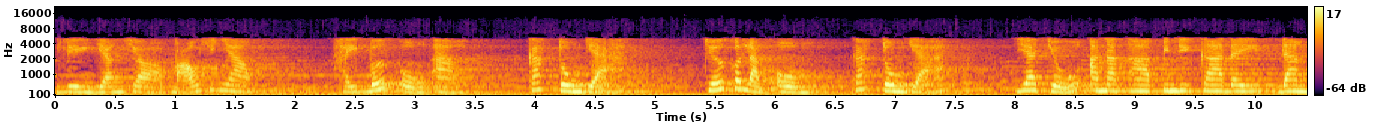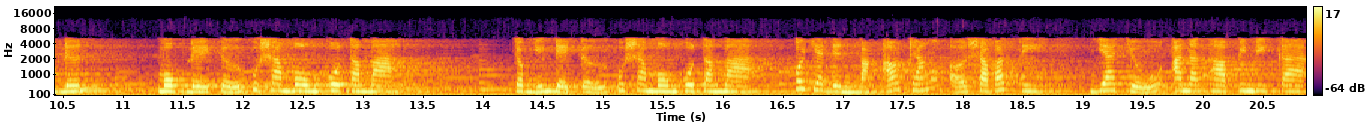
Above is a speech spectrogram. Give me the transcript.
liền dặn dò bảo với nhau, hãy bớt ồn ào, các tôn giả, chớ có làm ồn, các tôn giả. Gia chủ Anatha Pindika đây đang đến, một đệ tử của Sa môn Gotama. Trong những đệ tử của Sa môn Gotama có gia đình mặc áo trắng ở Savasi, gia chủ Anatha Pindika,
